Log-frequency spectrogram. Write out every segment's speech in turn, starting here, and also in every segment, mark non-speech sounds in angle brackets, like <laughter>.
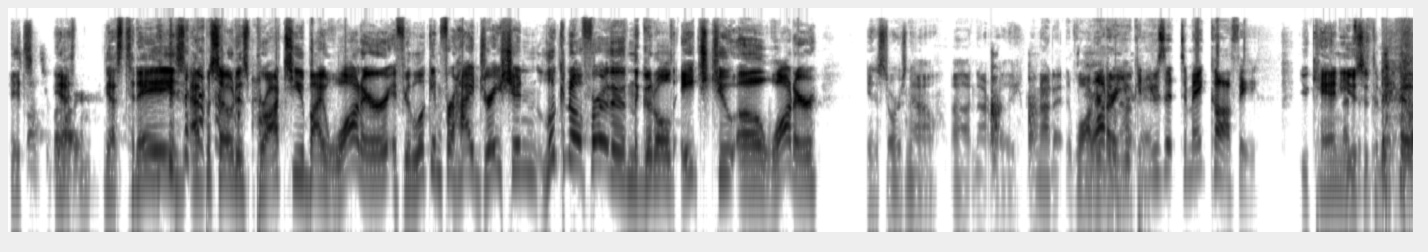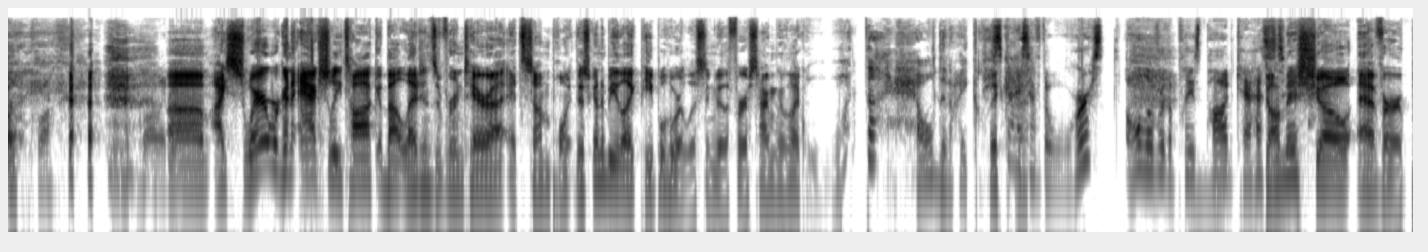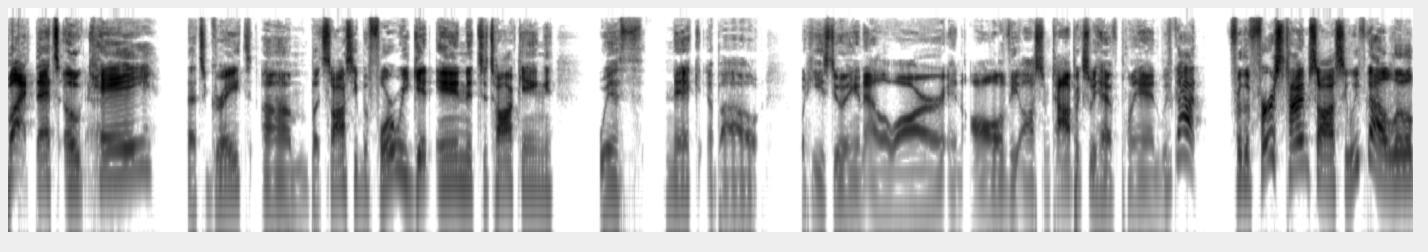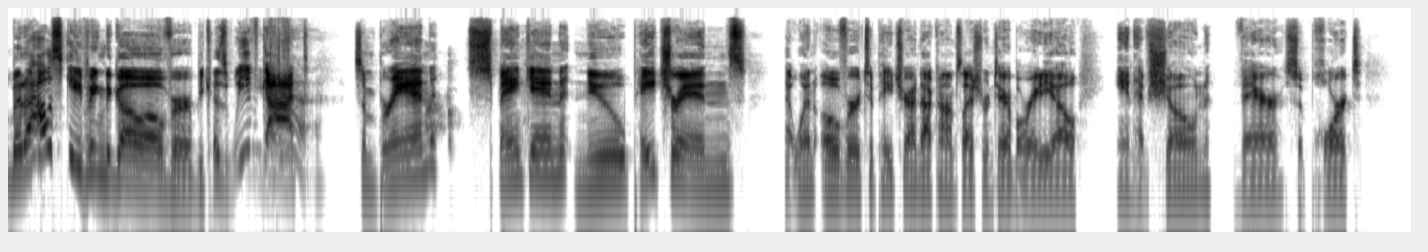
It's yes, yes. Today's <laughs> episode is brought to you by water. If you're looking for hydration, look no further than the good old H2O water in stores now. Uh, not really. We're not at water. Water. You can use it to make coffee. You can That's use it to make <laughs> um, I swear we're going to actually talk about Legends of Runeterra at some point. There's going to be like people who are listening to the first time We're like, "What the hell did I click?" These guys at? have the worst all over the place podcast. Dumbest show ever, but that's okay. Yeah. That's great. Um, but Saucy, before we get into talking with Nick about what he's doing in LOR and all of the awesome topics we have planned, we've got for the first time, Saucy, we've got a little bit of housekeeping to go over because we've got yeah. some brand spanking new patrons that went over to patreon.com slash rune terrible radio and have shown their support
